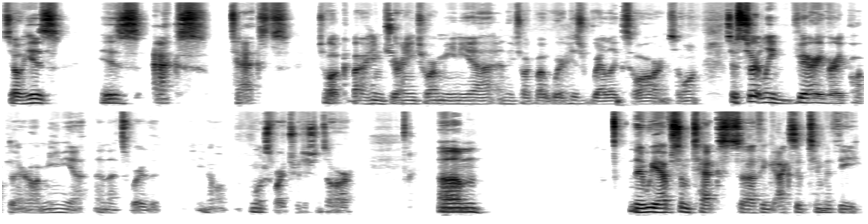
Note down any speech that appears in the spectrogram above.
So his his Acts texts talk about him journeying to Armenia, and they talk about where his relics are, and so on. So certainly very very popular in Armenia, and that's where the you know most of our traditions are. Um, then we have some texts. Uh, I think Acts of Timothy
